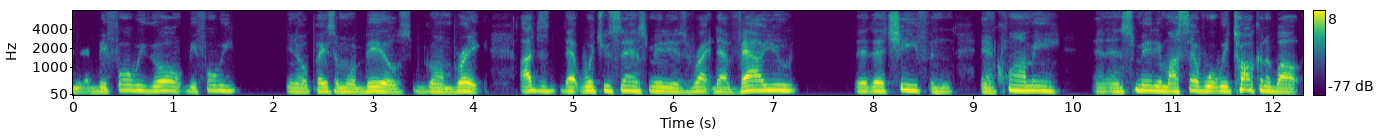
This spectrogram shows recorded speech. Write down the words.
and before we go, before we, you know, pay some more bills, we go on break. I just that what you saying, Smitty, is right. That value, that, that Chief and and Kwame and, and Smitty and myself, what we're talking about,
